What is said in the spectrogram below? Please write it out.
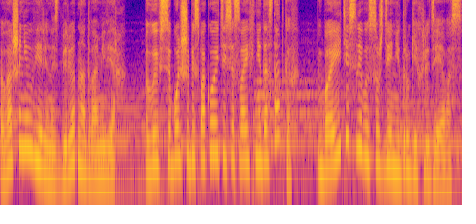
ваша неуверенность берет над вами верх. Вы все больше беспокоитесь о своих недостатках? Боитесь ли вы суждений других людей о вас?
